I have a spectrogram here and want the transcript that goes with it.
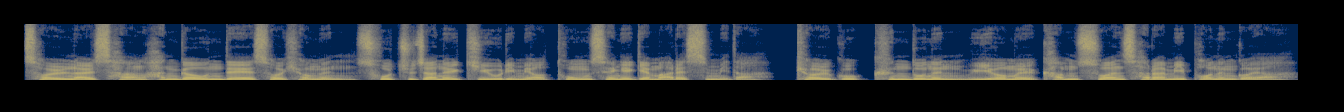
설날 상 한가운데에서 형은 소주잔을 기울이며 동생에게 말했습니다. 결국 큰 돈은 위험을 감수한 사람이 버는 거야.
